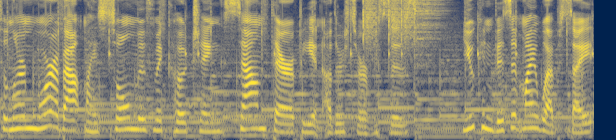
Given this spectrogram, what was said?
To learn more about my soul movement coaching, sound therapy, and other services, you can visit my website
